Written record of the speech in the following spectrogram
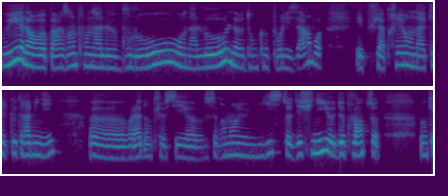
Oui, alors par exemple, on a le bouleau, on a l'aulne, donc pour les arbres, et puis après, on a quelques graminées. Euh, voilà, donc c'est vraiment une liste définie de plantes. Donc,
